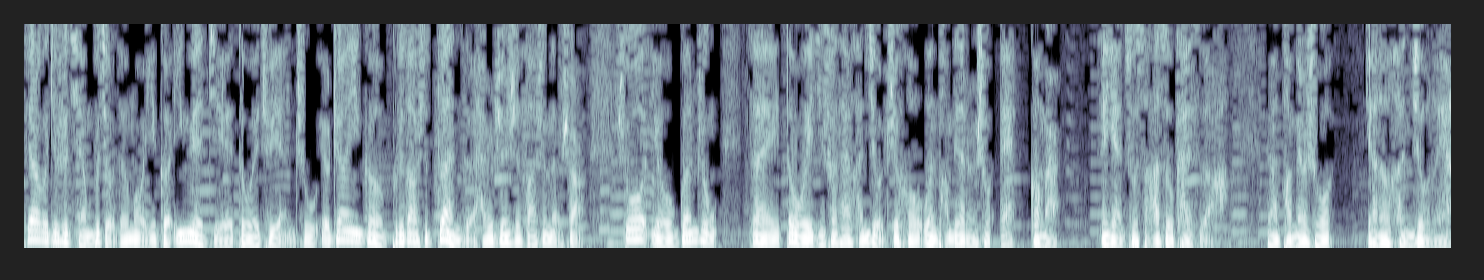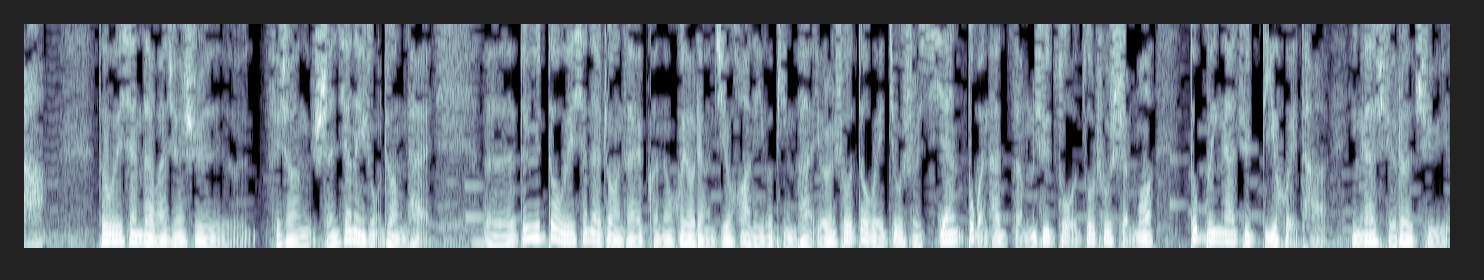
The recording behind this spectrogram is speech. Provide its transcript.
第二个就是前不久的某一个音乐节，窦唯去演出，有这样一个不知道是段子还是真实发生的事儿，说有观众在窦唯已经上台很久之后，问旁边的人说：“哎，哥们儿，那演出啥时候开始啊？”然后旁边说：“演了很久了呀。”窦唯现在完全是非常神仙的一种状态，呃，对于窦唯现在状态可能会有两极化的一个评判。有人说窦唯就是仙，不管他怎么去做，做出什么都不应该去诋毁他，应该学着去。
